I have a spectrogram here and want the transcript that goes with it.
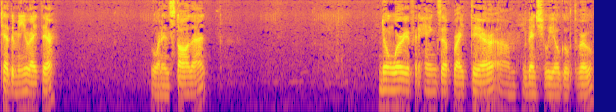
Tether me right there. We want to install that. Don't worry if it hangs up right there. Um, eventually it'll go through.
